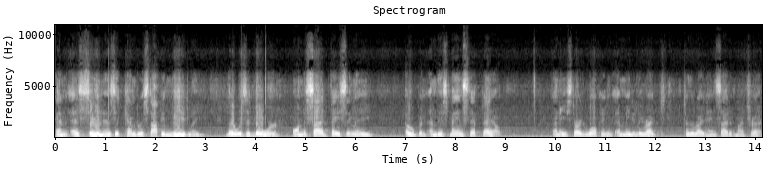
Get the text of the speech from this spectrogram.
and as soon as it come to a stop, immediately there was a door on the side facing me open, and this man stepped out, and he started walking immediately right to the right hand side of my truck.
